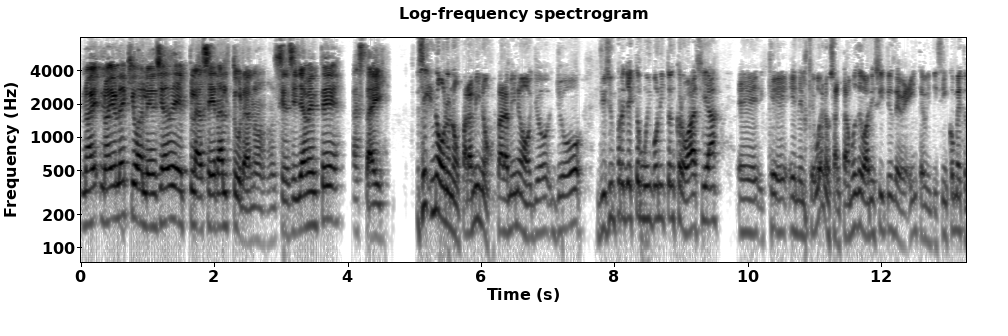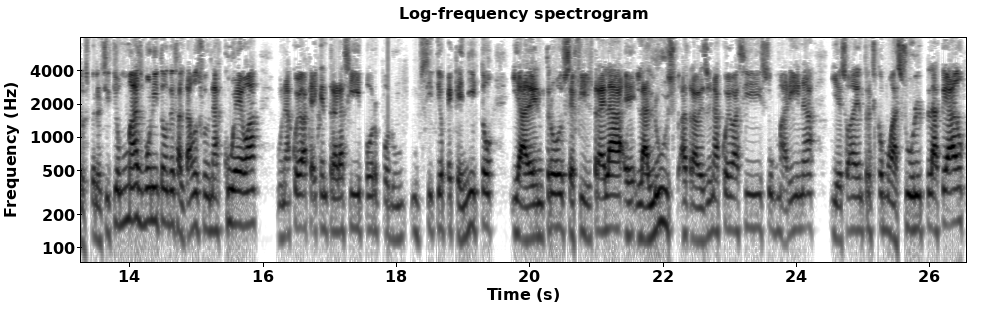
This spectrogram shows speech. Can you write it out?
No hay, no hay una equivalencia de placer-altura, no, sencillamente hasta ahí. Sí, no, no, no, para mí no, para mí no. Yo, yo, yo hice un proyecto muy bonito en Croacia eh, que, en el que, bueno, saltamos de varios sitios de 20, 25 metros, pero el sitio más bonito donde saltamos fue una cueva, una cueva que hay que entrar así por, por un, sitio pequeñito y adentro se filtra la, eh, la luz a través de una cueva así submarina y eso adentro es como azul plateado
